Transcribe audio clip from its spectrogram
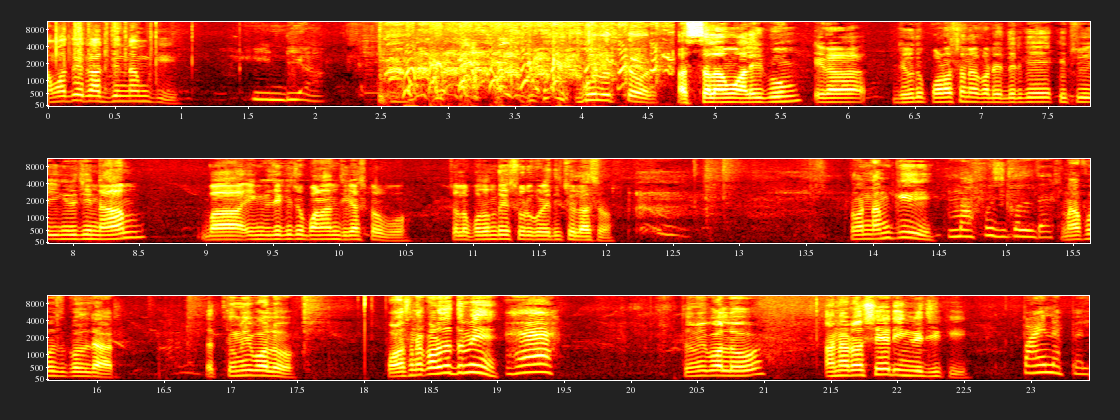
আমাদের রাজ্যের নাম কি? ইন্ডিয়া। ভুল উত্তর। আসসালামু আলাইকুম। এরা যেহেতু পড়াশোনা করে এদেরকে কিছু ইংরেজি নাম বা ইংরেজি কিছু বানান জিজ্ঞাসা করব। চলো প্রথম থেকে শুরু করে দিই চলে আসো। তোমার নাম কি? মাহফুজ গোলদার। মাহফুজ গোলদার। তুমি বলো পড়াশোনা করো তো তুমি? হ্যাঁ। তুমি বলো আনারসের ইংরেজি কি? পাইনাপেল।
